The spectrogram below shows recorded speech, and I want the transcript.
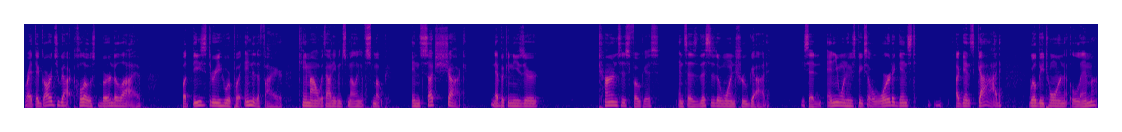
Right? The guards who got close burned alive, but these three who were put into the fire came out without even smelling of smoke. In such shock, Nebuchadnezzar turns his focus and says, This is the one true God. He said, Anyone who speaks a word against against God will be torn limb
